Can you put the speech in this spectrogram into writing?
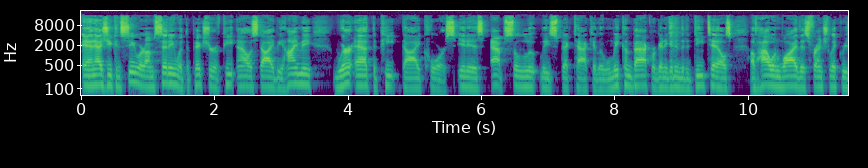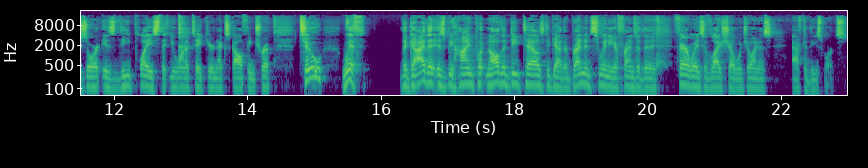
And as you can see where I'm sitting with the picture of Pete and Alice Dye behind me, we're at the Pete Dye course. It is absolutely spectacular. When we come back, we're going to get into the details of how and why this French Lick Resort is the place that you want to take your next golfing trip to with the guy that is behind putting all the details together. Brendan Sweeney, a friend of the Fairways of Life show, will join us after these words.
